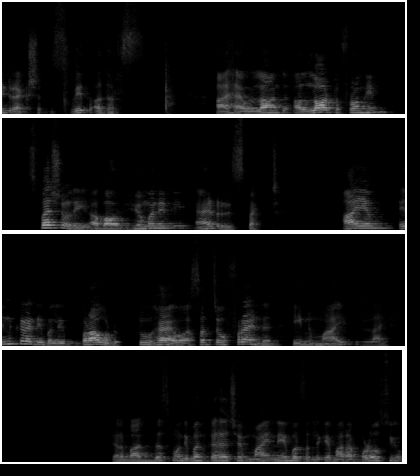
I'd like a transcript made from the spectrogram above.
interactions with others. I have learned a lot from him, especially about humanity and respect. I am incredibly proud to have a- such a friend in my life. ત્યારબાદ દસમો નિબંધ કહે છે માય નેબર્સ એટલે કે મારા પડોશીઓ.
